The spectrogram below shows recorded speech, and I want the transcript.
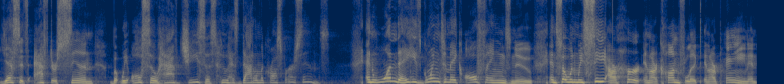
yes, it's after sin, but we also have Jesus who has died on the cross for our sins. And one day he's going to make all things new. And so when we see our hurt and our conflict and our pain, and,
